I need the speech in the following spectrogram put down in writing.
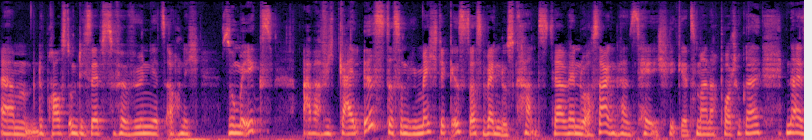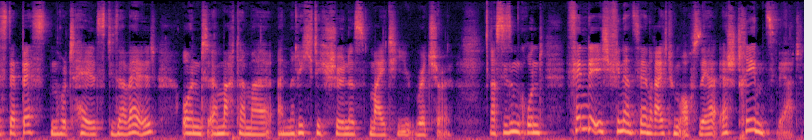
ähm, du brauchst, um dich selbst zu verwöhnen, jetzt auch nicht Summe X. Aber wie geil ist das und wie mächtig ist das, wenn du es kannst? Ja, wenn du auch sagen kannst, hey, ich fliege jetzt mal nach Portugal in eines der besten Hotels dieser Welt und äh, mach da mal ein richtig schönes Mighty Ritual. Aus diesem Grund finde ich finanziellen Reichtum auch sehr erstrebenswert.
